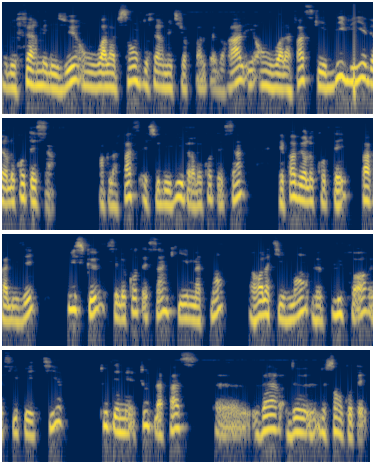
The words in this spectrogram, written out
de fermer les yeux, on voit l'absence de fermeture palpébrale et on voit la face qui est déviée vers le côté sain. Donc la face, elle se dévie vers le côté sain et pas vers le côté paralysé, puisque c'est le côté sain qui est maintenant relativement le plus fort et ce qui fait tirer toute, la face euh, vers de, son côté.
